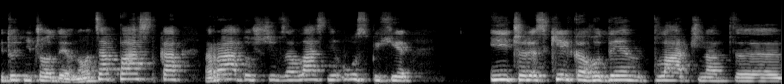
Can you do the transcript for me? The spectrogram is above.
і тут нічого дивного. Ця пастка радощів за власні успіхи. І через кілька годин плач над е,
